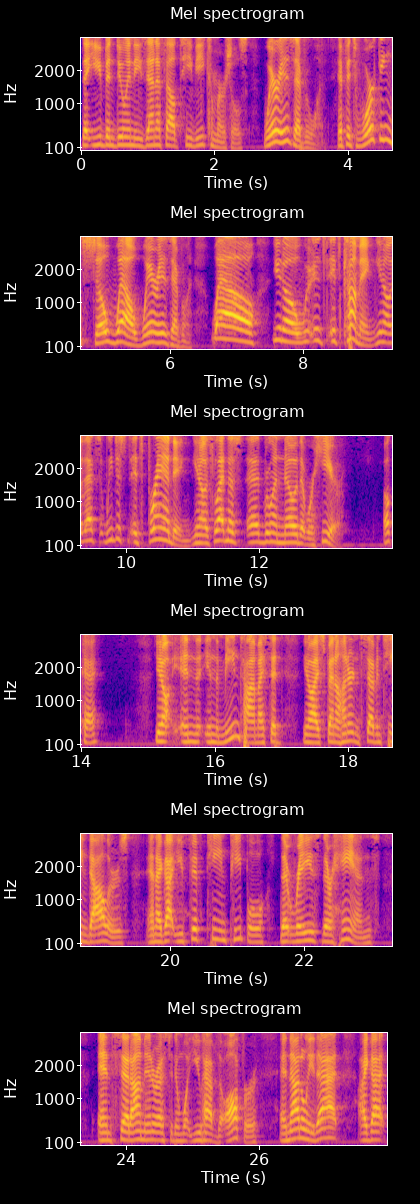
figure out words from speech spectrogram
that you've been doing these NFL TV commercials. Where is everyone? If it's working so well, where is everyone? Well, you know, it's it's coming. You know, that's we just it's branding. You know, it's letting us everyone know that we're here. Okay. You know, in the, in the meantime, I said, you know, I spent $117 and I got you 15 people that raised their hands and said, I'm interested in what you have to offer. And not only that, I got,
